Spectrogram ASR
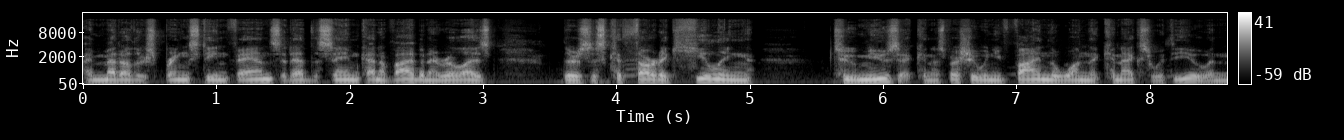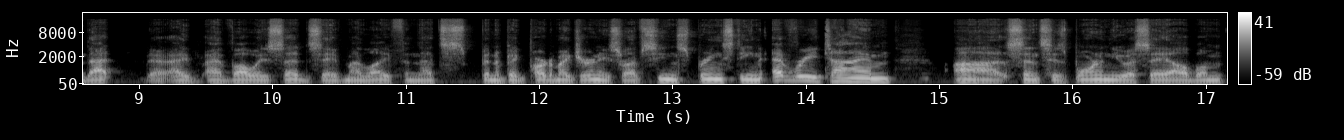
I met other Springsteen fans that had the same kind of vibe and I realized there's this cathartic healing to music and especially when you find the one that connects with you. And that I, have always said saved my life and that's been a big part of my journey. So i've seen springsteen every time uh, since his born in the usa album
